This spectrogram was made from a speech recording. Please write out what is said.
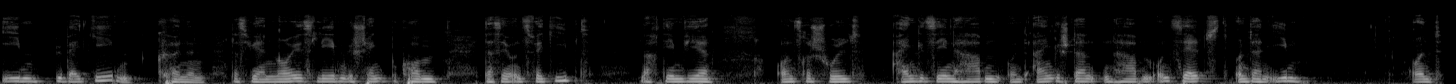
ihm übergeben können, dass wir ein neues Leben geschenkt bekommen, dass er uns vergibt, nachdem wir unsere Schuld eingesehen haben und eingestanden haben, uns selbst und an ihm. Und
